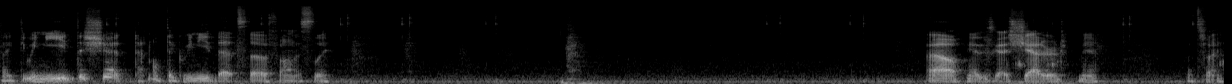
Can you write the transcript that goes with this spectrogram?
Like, do we need the shit? I don't think we need that stuff, honestly. Oh, yeah, these guys shattered. Yeah, that's fine.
